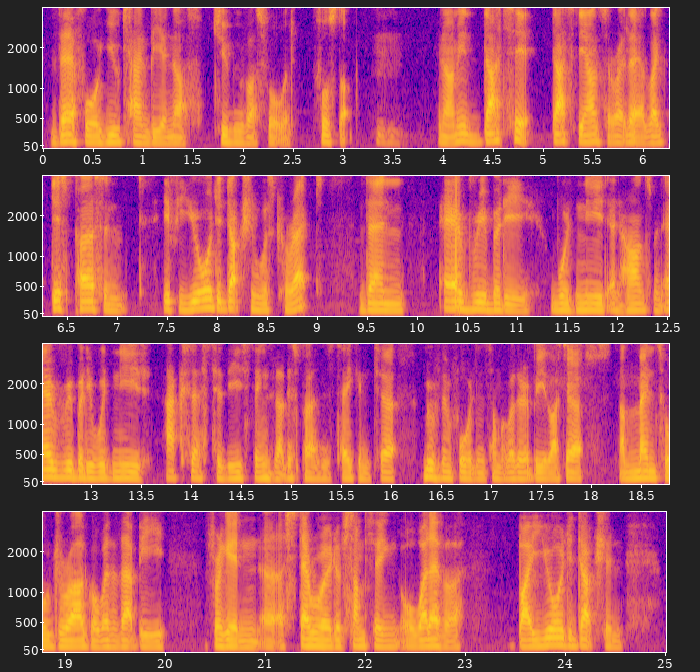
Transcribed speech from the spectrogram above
Therefore, you can be enough to move us forward. Full stop. Mm-hmm. You know what I mean? That's it. That's the answer right there. Like this person, if your deduction was correct, then everybody would need enhancement. Everybody would need access to these things that this person has taken to move them forward in some way, whether it be like a, a mental drug or whether that be friggin' a steroid of something or whatever. By your deduction,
